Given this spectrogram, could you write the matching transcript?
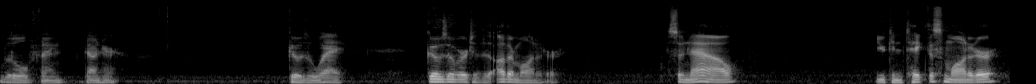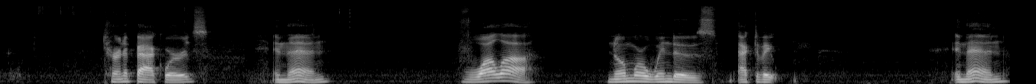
little thing down here. Goes away. Goes over to the other monitor. So now you can take this monitor, turn it backwards, and then voila, no more Windows activate. And then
